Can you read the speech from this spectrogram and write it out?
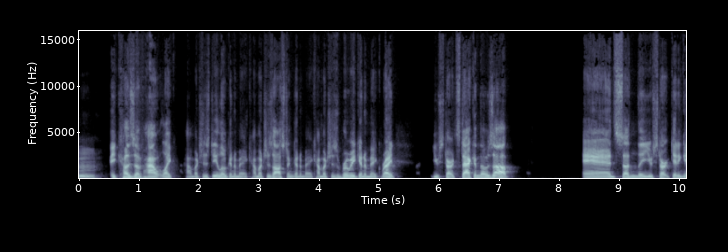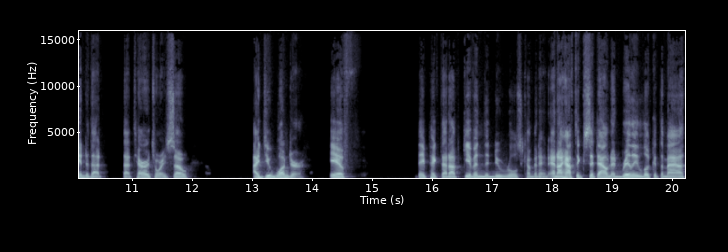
Mm. Because of how, like, how much is D'Lo going to make? How much is Austin going to make? How much is Rui going to make? Right? You start stacking those up, and suddenly you start getting into that that territory. So I do wonder if they pick that up given the new rules coming in. And I have to sit down and really look at the math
